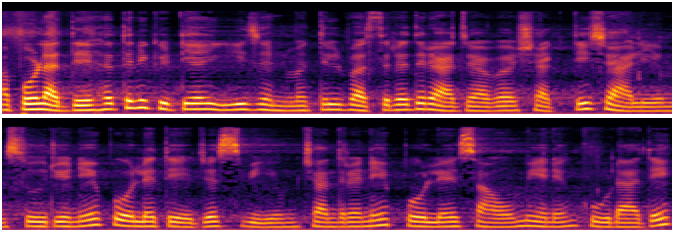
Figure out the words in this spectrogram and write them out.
അപ്പോൾ അദ്ദേഹത്തിന് കിട്ടിയ ഈ ജന്മത്തിൽ വസുരഥ രാജാവ് ശക്തിശാലിയും സൂര്യനെ പോലെ തേജസ്വിയും ചന്ദ്രനെ പോലെ സൗമ്യനും കൂടാതെ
